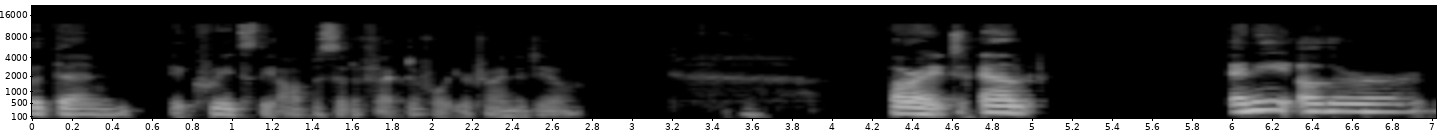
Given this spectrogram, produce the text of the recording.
but then it creates the opposite effect of what you're trying to do. Mm. All right. And any other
